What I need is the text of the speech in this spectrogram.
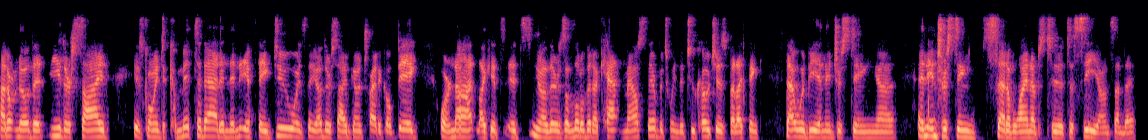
I don't know that either side is going to commit to that. And then if they do is the other side going to try to go big or not? Like it's it's you know there's a little bit of cat and mouse there between the two coaches but i think that would be an interesting uh, an interesting set of lineups to to see on sunday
